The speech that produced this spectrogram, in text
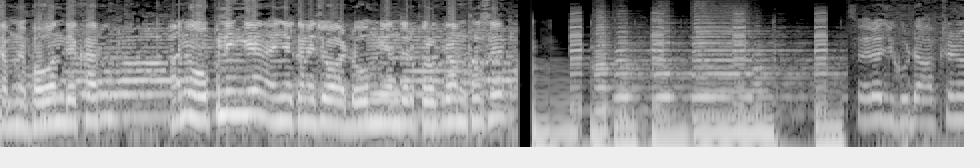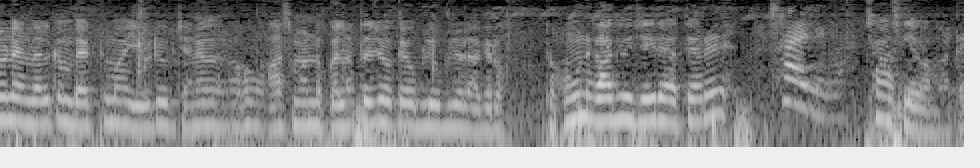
તમને ભવન દેખાડું. અને ઓપનિંગ છે અહીંયા કને જો આ ડોમની અંદર પ્રોગ્રામ થશે. Saroj good afternoon and welcome back to my YouTube channel હો આસમાનનો કલર તો જો કેવો બ્લુ બ્લુ લાગેલો તો હું ને જઈ રહ્યા અત્યારે છાશ લેવા. માટે.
